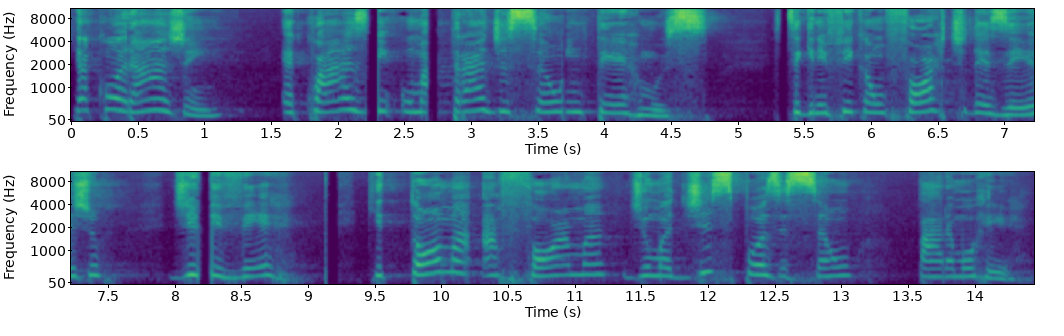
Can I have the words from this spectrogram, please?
que a coragem é quase uma tradição em termos, significa um forte desejo de viver que toma a forma de uma disposição para morrer.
